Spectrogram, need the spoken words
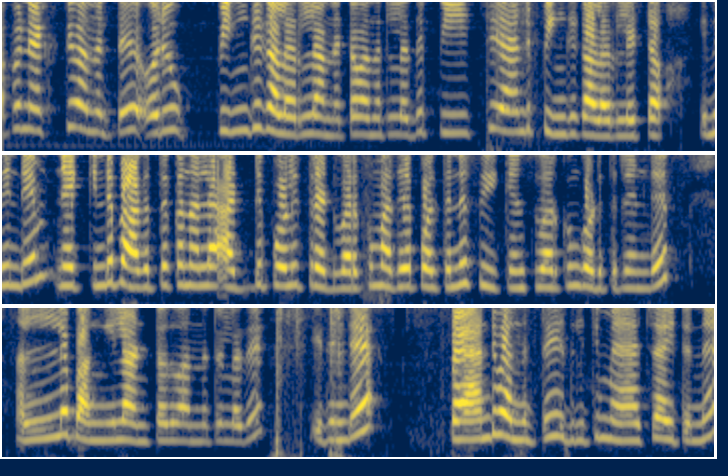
അപ്പോൾ നെക്സ്റ്റ് വന്നിട്ട് ഒരു പിങ്ക് കളറിലാണ് കേട്ടോ വന്നിട്ടുള്ളത്. പീച്ച് ആൻഡ് പിങ്ക് കളറിൽ കേട്ടോ ഇതിന്റെയും നെക്കിന്റെ ഭാഗത്തൊക്കെ നല്ല അടിപൊളി ത്രെഡ് വർക്കും അതേപോലെ തന്നെ സീക്വൻസ് വർക്കും കൊടുത്തിട്ടുണ്ട്. നല്ല ഭംഗിയിലാണ് കേട്ടോ അത് വന്നിട്ടുള്ളത്. ഇതിന്റെ പാന്റ് വന്നിട്ട് ഇതിലേക്ക് മാച്ച് ആയിട്ട് തന്നെ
